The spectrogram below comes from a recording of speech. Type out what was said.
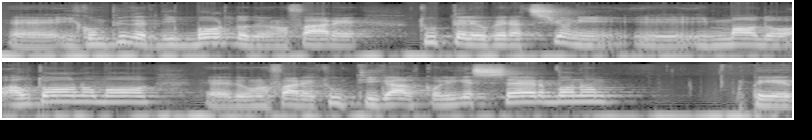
eh, i computer di bordo devono fare tutte le operazioni eh, in modo autonomo, eh, devono fare tutti i calcoli che servono per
